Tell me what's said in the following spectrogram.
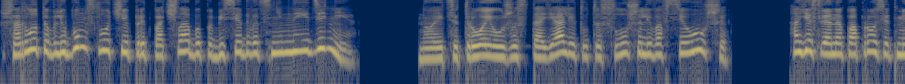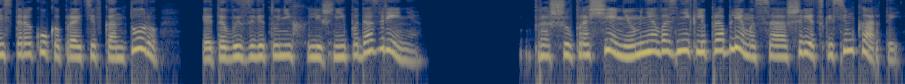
Шарлотта в любом случае предпочла бы побеседовать с ним наедине. Но эти трое уже стояли тут и слушали во все уши. А если она попросит мистера Кука пройти в контору, это вызовет у них лишние подозрения. «Прошу прощения, у меня возникли проблемы со шведской сим-картой»,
